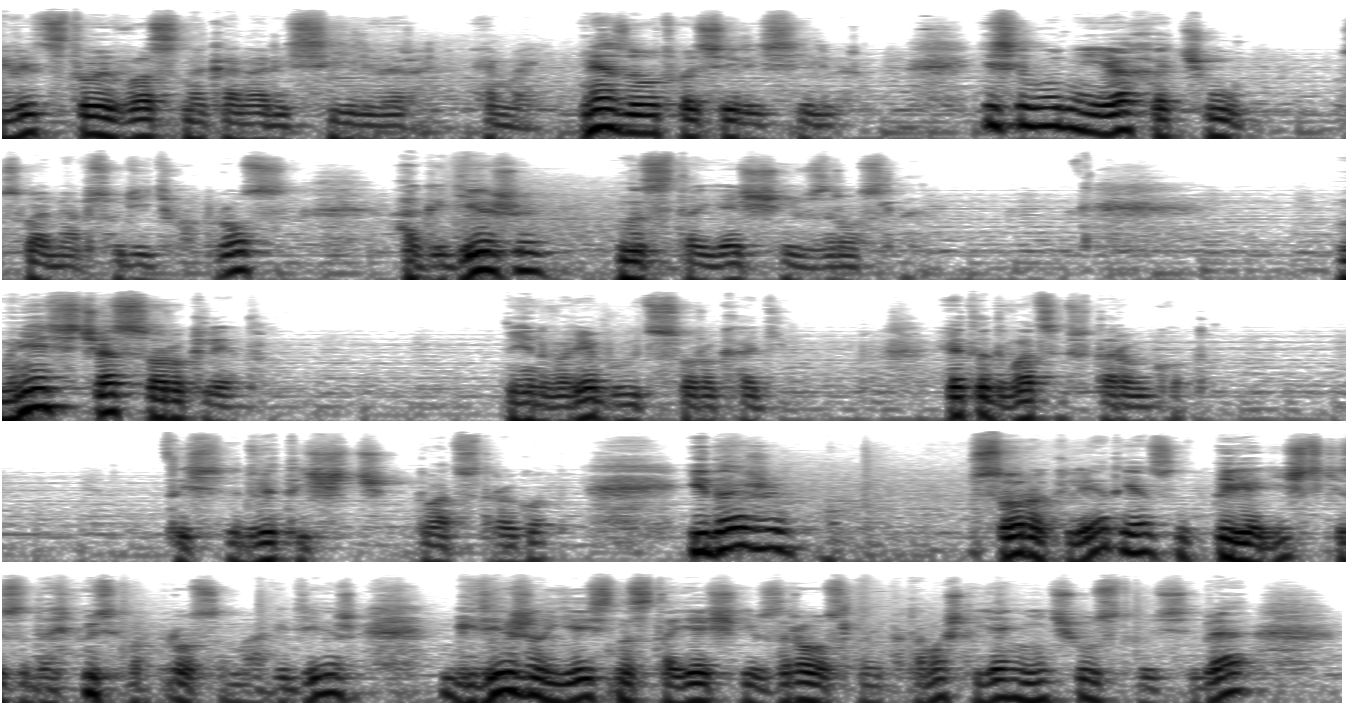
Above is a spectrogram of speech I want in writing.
Приветствую вас на канале Silver MA. Меня зовут Василий Сильвер. И сегодня я хочу с вами обсудить вопрос, а где же настоящие взрослые? Мне сейчас 40 лет. В январе будет 41. Это 22 год. 2022 год. И даже 40 лет я периодически задаюсь вопросом, а где же, где же есть настоящие взрослые? Потому что я не чувствую себя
